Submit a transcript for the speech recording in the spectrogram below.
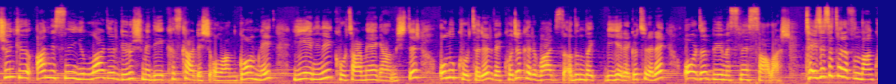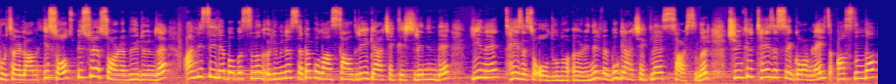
Çünkü annesinin yıllardır görüşmediği kız kardeşi olan Gormlade yeğenini kurtarmaya gelmiştir. Onu kurtarır ve Kocakarı Vadisi adında bir yere götürerek orada büyümesini sağlar. Teyzesi tarafından kurtarılan Isolde bir süre sonra büyüdüğünde annesiyle babasının ölümüne sebep olan saldırıyı gerçekleştirenin de yine teyzesi olduğunu öğrenir ve bu gerçekle sarsılır. Çünkü teyzesi Gormlade aslında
